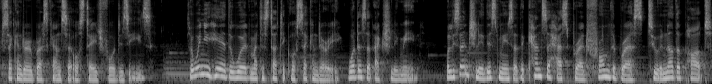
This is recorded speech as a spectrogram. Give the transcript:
secondary breast cancer, or stage 4 disease. So, when you hear the word metastatic or secondary, what does that actually mean? Well, essentially, this means that the cancer has spread from the breast to another part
